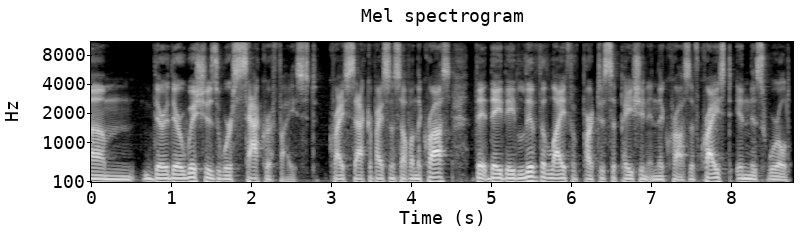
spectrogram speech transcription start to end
um, their their wishes were sacrificed. Christ sacrificed himself on the cross. They, they they lived the life of participation in the cross of Christ in this world,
